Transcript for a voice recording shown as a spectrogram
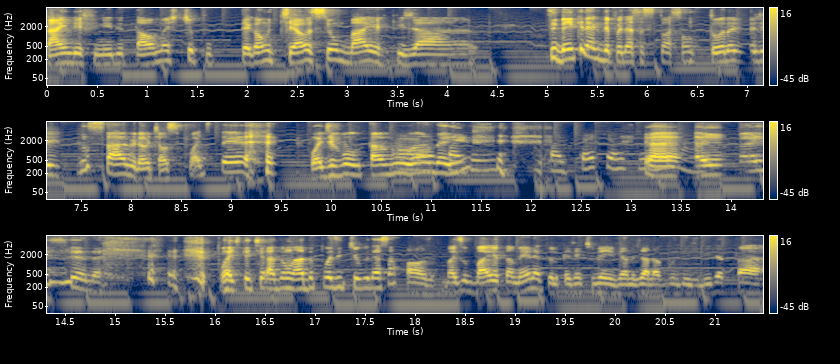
tá indefinido e tal, mas tipo, pegar um Chelsea e um Bayern que já. Se bem que né, depois dessa situação toda a gente não sabe, né? O Chelsea pode ter. pode voltar voando é, aí. Pode, ter chance é, aí, imagina. pode ter tirado um lado positivo dessa pausa. Mas o Bayern também, né? Pelo que a gente vem vendo já na Bundesliga, tá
